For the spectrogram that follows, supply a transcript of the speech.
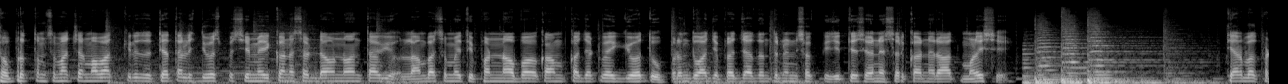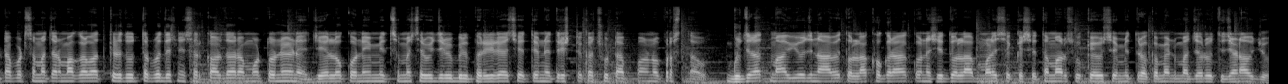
સૌપ્રથમ સમાચારમાં વાત કરીએ તો તેતાલીસ દિવસ પછી અમેરિકાના શટડાઉનનો અંત આવ્યો. લાંબા સમયથી ફંડના અભાવે કામકાજ અટવાઈ ગયું હતું, પરંતુ આજે પ્રજાતંત્રની શક્તિ જીતે છે અને સરકારને રાહત મળી છે ત્યારબાદ ફટાફટ સમાચારમાં આગળ વાત કરીએ તો ઉત્તર પ્રદેશની સરકાર દ્વારા મોટો નિર્ણય જે લોકો નિયમિત સમયસર વીજળી બિલ ભરી રહ્યા છે તેમને ત્રીસ ટકા છૂટ આપવાનો પ્રસ્તાવ. ગુજરાતમાં આવી યોજના આવે તો લાખો ગ્રાહકોને સીધો લાભ મળી શકે છે. તમારું શું કહેવું છે મિત્રો? કમેન્ટમાં જરૂરથી જણાવજો.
